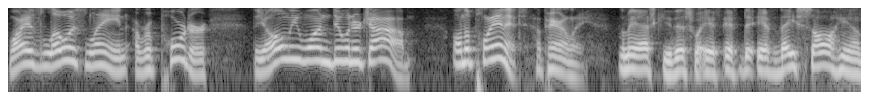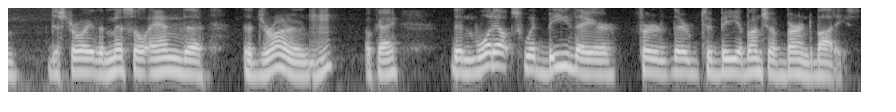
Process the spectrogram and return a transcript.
Why is Lois Lane, a reporter, the only one doing her job on the planet? Apparently. Let me ask you this way: if if the, if they saw him destroy the missile and the the drone, Mm-hmm. okay, then what else would be there for there to be a bunch of burned bodies?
